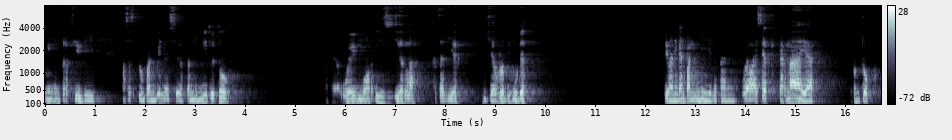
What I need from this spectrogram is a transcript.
ingin interview di masa sebelum pandemi dan setelah pandemi itu tuh way more easier lah kata dia. Jauh lebih mudah dibandingkan pandemi gitu kan. Well I said karena ya untuk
